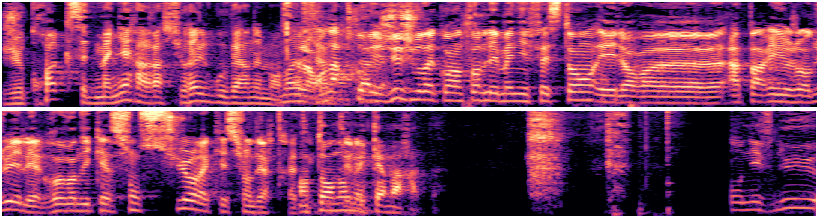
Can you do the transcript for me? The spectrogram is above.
je crois que c'est de manière à rassurer le gouvernement. Alors on a retrouvé, juste je voudrais qu'on entende les manifestants et leur euh, à Paris aujourd'hui et les revendications sur la question des retraites. Entendons mes camarades. On est venu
